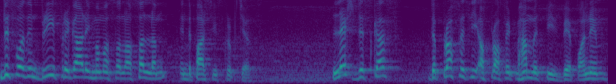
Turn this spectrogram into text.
This was in brief regarding Muhammad in the Parsi scriptures. Let's discuss the prophecy of Prophet Muhammad, peace be upon him,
